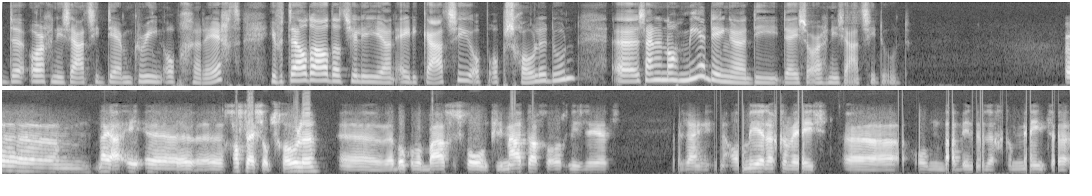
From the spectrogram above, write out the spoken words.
de organisatie Dam Green opgericht. Je vertelde al dat jullie een educatie op, op scholen doen. Zijn er nog meer dingen die deze organisatie doet? Ehm, nou ja, gastlessen op scholen. we hebben ook op een basisschool een klimaatdag georganiseerd. We zijn in Almere geweest om daar binnen de gemeente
